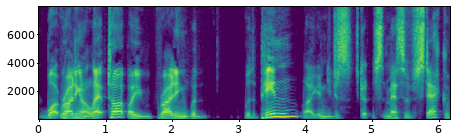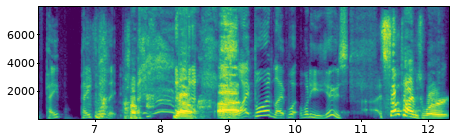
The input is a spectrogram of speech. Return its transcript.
what writing on a laptop? Are you writing with with a pen, like, and you just got a massive stack of paper? Paper that oh, no uh, whiteboard. Like, what what do you use? Sometimes we're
